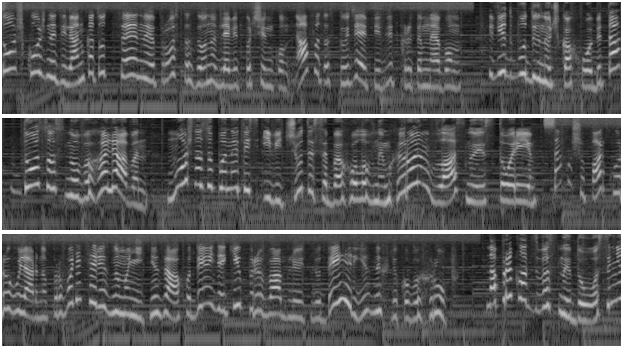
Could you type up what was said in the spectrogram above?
Тож кожна ділянка тут це не просто зона для відпочинку, а фотостудія під відкритим небом. Від будиночка хобіта до соснових галявин можна зупинитись і відчути себе головним героєм власної історії. Також у парку регулярно проводяться різноманітні заходи, які приваблюють людей різних вікових груп. Наприклад, з весни до осені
